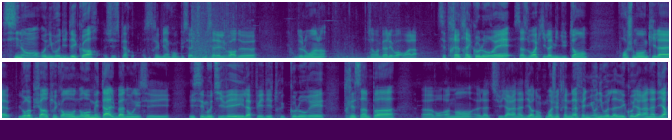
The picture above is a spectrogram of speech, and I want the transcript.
Sinon, au niveau du décor, j'espère que ça serait bien qu'on puisse, je aller le voir de, de loin. J'aimerais bien les voir, voilà. C'est très très coloré, ça se voit qu'il a mis du temps. Franchement, qu'il a, aurait pu faire un truc en, métal, bah non, il s'est, motivé, il a fait des trucs colorés, très sympa. Euh, vraiment, euh, là-dessus, il y a rien à dire. Donc moi, je mettrais 9,5 au niveau de la déco, il y a rien à dire.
